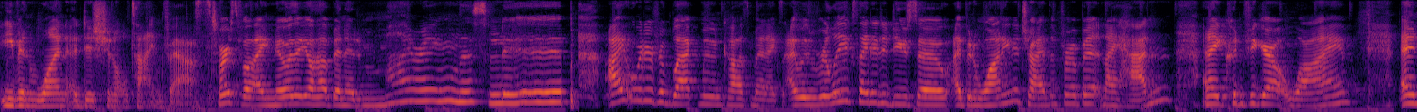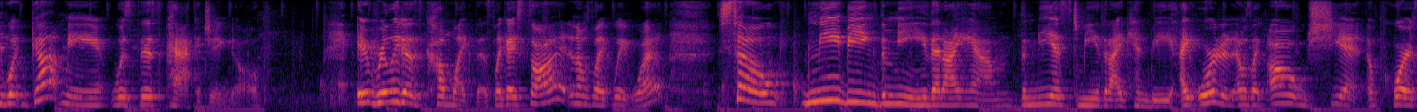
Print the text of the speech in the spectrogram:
even one additional time fast. First of all, I know that y'all have been admiring this lip. I ordered from Black Moon Cosmetics. I was really excited to do so. I've been wanting to try them for a bit and I hadn't, and I couldn't figure out why. And what got me was this packaging, y'all. It really does come like this. Like I saw it and I was like, wait, what? So me being the me that I am, the meest me that I can be, I ordered it. I was like, oh shit, of course.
